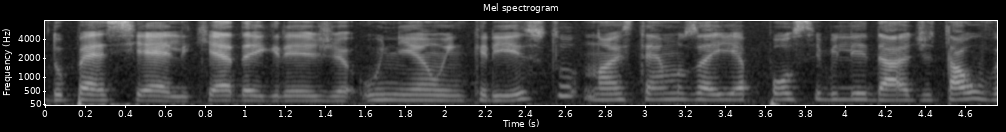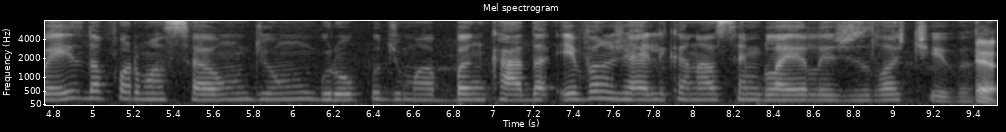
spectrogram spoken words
do PSL, que é da Igreja União em Cristo, nós temos aí a possibilidade, talvez, da formação de um grupo, de uma bancada evangélica na Assembleia Legislativa. É,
